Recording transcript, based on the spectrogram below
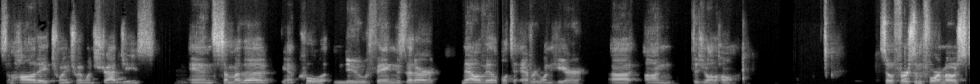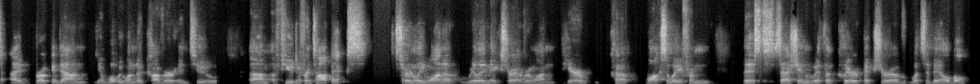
some holiday 2021 strategies and some of the you know, cool new things that are now available to everyone here uh, on digital at home. So first and foremost, I've broken down you know, what we wanted to cover into um, a few different topics. Certainly want to really make sure everyone here kind of walks away from this session with a clearer picture of what's available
